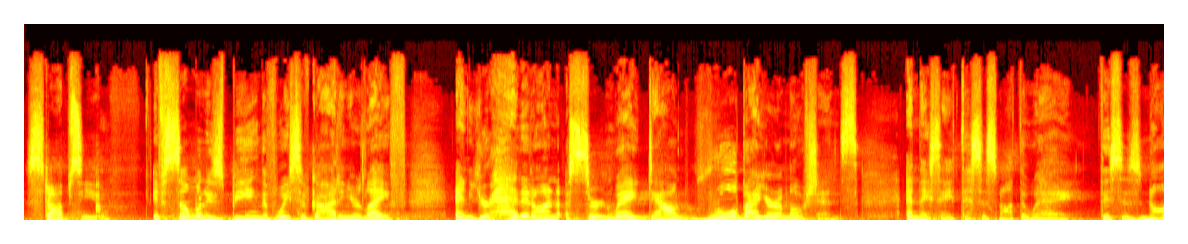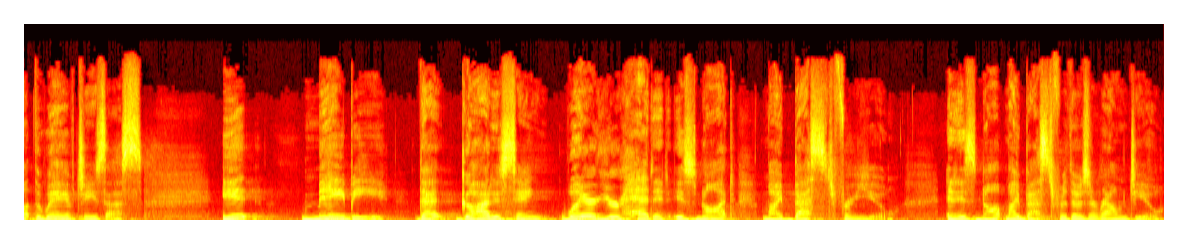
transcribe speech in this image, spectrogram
stops you, if someone is being the voice of God in your life and you're headed on a certain way, down, ruled by your emotions, and they say, This is not the way, this is not the way of Jesus, it may be that God is saying, Where you're headed is not my best for you. It is not my best for those around you.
